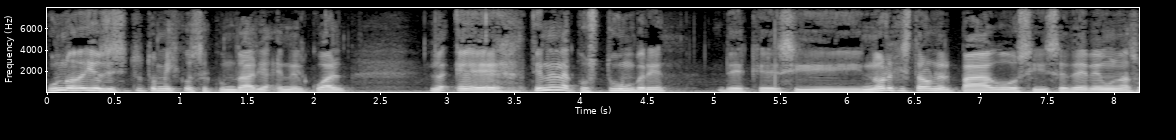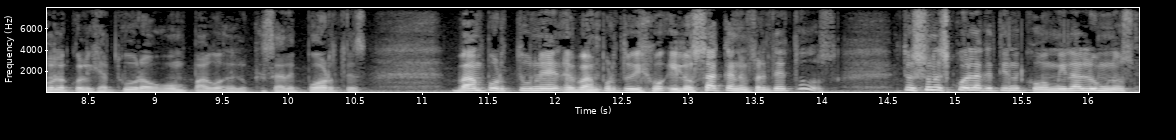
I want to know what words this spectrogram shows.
Uno de ellos Instituto México Secundaria, en el cual eh, tienen la costumbre de que si no registraron el pago, si se debe una sola colegiatura o un pago de lo que sea deportes, van por tu, van por tu hijo y lo sacan enfrente de todos. Entonces es una escuela que tiene como mil alumnos,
